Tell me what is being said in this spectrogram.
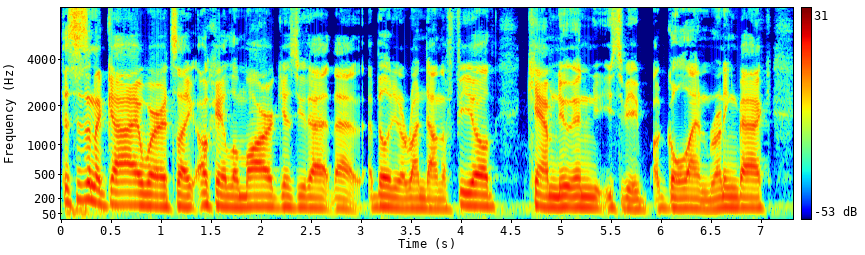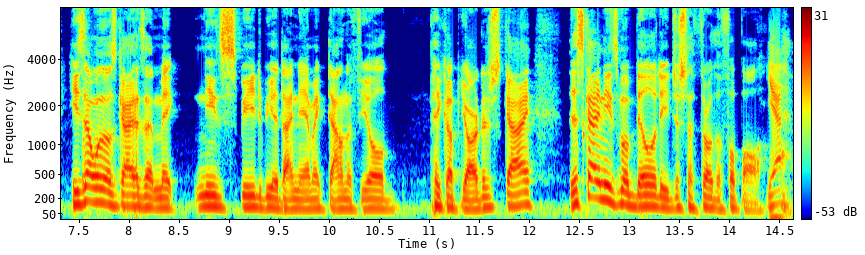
this isn't a guy where it's like, okay, Lamar gives you that that ability to run down the field. Cam Newton used to be a goal line running back. He's not one of those guys that make needs speed to be a dynamic down the field, pick up yardage guy. This guy needs mobility just to throw the football. Yeah,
